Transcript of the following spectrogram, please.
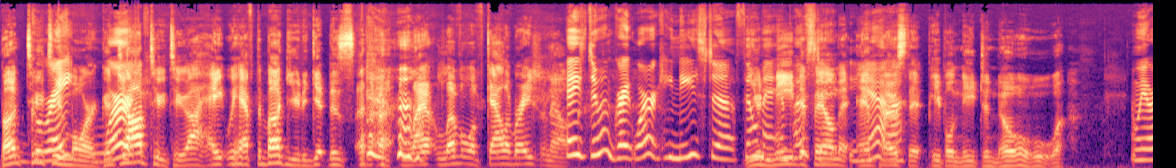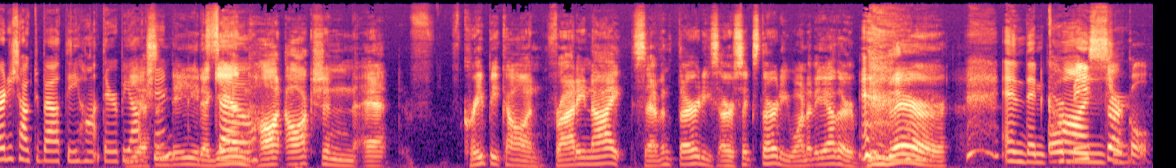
bug Tutu Great more. Good work. job, Tutu. I hate we have to bug you to get this uh, la- level of calibration out. He's doing great work. He needs to film you it need and to post film it. it, and yeah. post it. People need to know. And we already talked about the haunt therapy Yes, auction. indeed. Again, So- haunt auction at CreepyCon Friday night, seven thirty or six thirty, one or the other. Be there. and then Or Conjure. be circle.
